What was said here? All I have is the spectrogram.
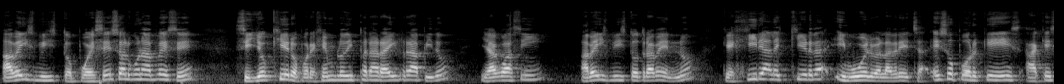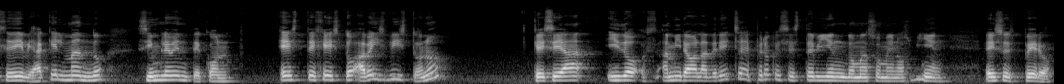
Habéis visto, pues eso algunas veces, si yo quiero, por ejemplo, disparar ahí rápido y hago así, habéis visto otra vez, ¿no? Que gira a la izquierda y vuelve a la derecha. ¿Eso por qué es? ¿A qué se debe? A que el mando simplemente con este gesto, habéis visto, ¿no? Que se ha ido, ha mirado a la derecha, espero que se esté viendo más o menos bien, eso espero.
